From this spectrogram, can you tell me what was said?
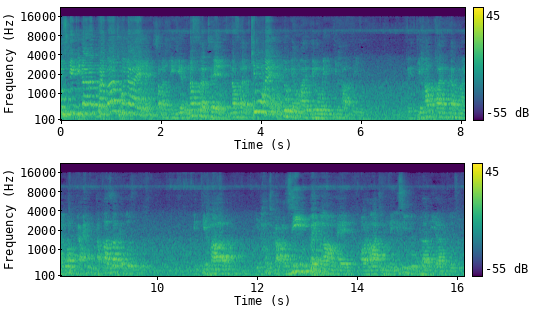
उसकी तिजारत बर्बाद हो जाए। समझ नफरत क्यों है? क्योंकि हमारे दिलों में इतिहाद नहीं है। तो इतिहाद कायम करना ये वक्त का अहम तकाजा है दोस्तों। इतिहाद हज का अजीम पैगाम है और आज हमने इसी को भुला दिया है दोस्तों।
